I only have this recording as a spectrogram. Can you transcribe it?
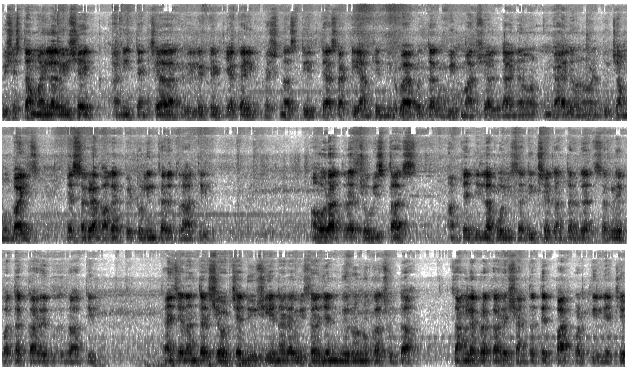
विशेषतः महिला विषयक आणि त्यांच्या रिलेटेड ज्या काही प्रश्न असतील त्यासाठी आमचे निर्भया पथक बीट मार्शल डायनो डायल वन टूच्या मोबाईल्स या सगळ्या भागात पेट्रोलिंग करत राहतील. अहोरात्र चोवीस तास आमच्या जिल्हा पोलीस अधीक्षक अंतर्गत सगळे पथक कार्यरत राहतील. त्याच्यानंतर शेवटच्या दिवशी येणाऱ्या विसर्जन मिरवणुकासुद्धा चांगल्या प्रकारे शांततेत पार पडतील याचे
